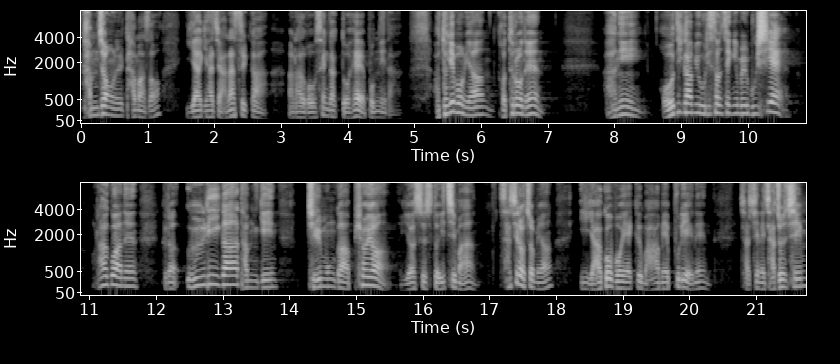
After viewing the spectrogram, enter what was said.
감정을 담아서 이야기하지 않았을까라고 생각도 해 봅니다. 어떻게 보면 겉으로는 아니 어디 감히 우리 선생님을 무시해?라고 하는 그런 의리가 담긴 질문과 표현이었을 수도 있지만 사실 어쩌면 이 야고보의 그 마음의 뿌리에는 자신의 자존심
